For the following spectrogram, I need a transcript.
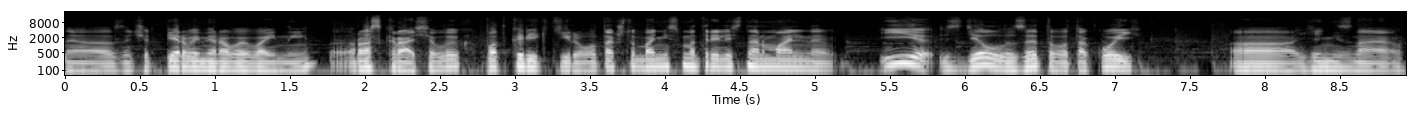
а, значит, Первой мировой войны, раскрасил их, подкорректировал так, чтобы они смотрелись нормально, и сделал из этого такой, я не знаю, на- на-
